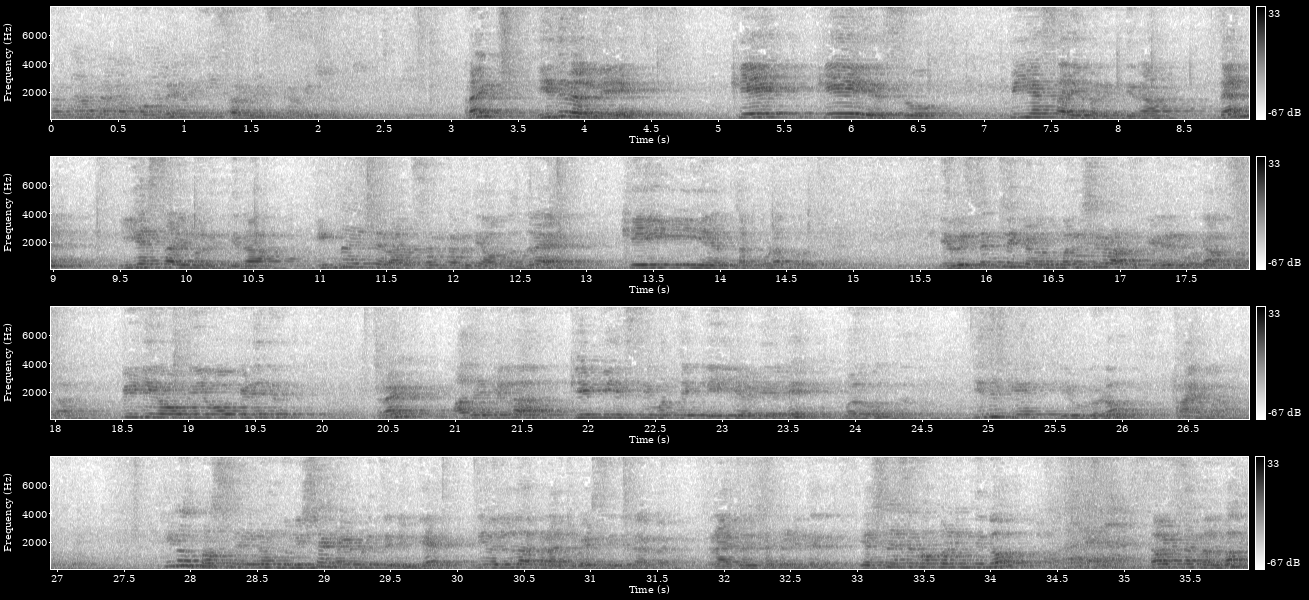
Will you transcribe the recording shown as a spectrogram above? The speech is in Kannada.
Karnataka public service commission right ಇದರಲ್ಲಿ K K S P S I ಬರೀತೀರಾ? Then E S I ಬರೀತೀರಾ? ಇನ್ನ ಇದೆ ರಾಜ್ಯ ಸರ್ಕಾರದ ಯಾವ್ದಂದ್ರೆ ಕೆಇ ಅಂತ ಕೂಡ ಬರುತ್ತೆ. ಈ ರೀಸೆಂಟ್ಲಿ ಕೆಲವೊಂದು ಪರೀಕ್ಷೆಗಳು ಅದು ಕೇಳಿರ್ಬೋದು ಯಾವ್ದು ಗೊತ್ತಾ? P D O B O ಕೇಳಿದ್ರು ರೈಟ್ ಅದಕ್ಕೆಲ್ಲ ಕೆ ಪಿ ಎಸ್ ಸಿ ಮತ್ತೆ ಕೆ ಇ ಅಡಿಯಲ್ಲಿ ಬರುವಂತದ್ದು ಇದಕ್ಕೆ ನೀವುಗಳು ಟ್ರೈ ಮಾಡಬಹುದು ಇನ್ನೊಂದು ಪ್ರಶ್ನೆ, ಇನ್ನೊಂದು ವಿಷಯ ಹೇಳ್ಬಿಡ್ತೀನಿ ನಿಮ್ಗೆ. ನೀವೆಲ್ಲ ಗ್ರಾಜುಯೇಟ್ಸ್ ಇದ್ದೀರಾ ಗ್ರಾಜುಯೇಷನ್ ನಡೀತಾ ಇದೆ. ಎಷ್ಟನೇ ಸೆಮ್ ಅಪ್ಪ ನಿಮ್ದಿದ್ದು ಥರ್ಡ್ ಸೆಮ್ ಅಲ್ವಾ?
